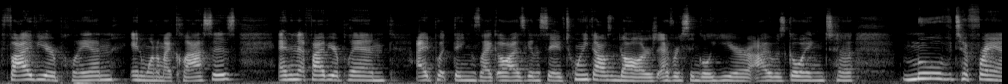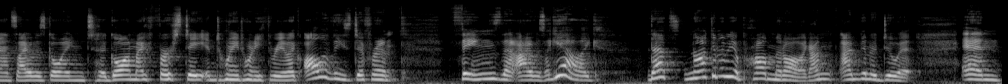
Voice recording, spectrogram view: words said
five year plan in one of my classes. And in that five year plan, I'd put things like, oh, I was going to save $20,000 every single year. I was going to move to France. I was going to go on my first date in 2023. Like all of these different things that I was like, yeah, like that's not going to be a problem at all. Like I'm I'm going to do it. And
